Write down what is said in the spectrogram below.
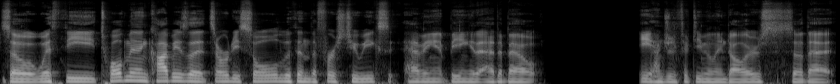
So with the 12 million copies that it's already sold within the first 2 weeks having it being at about 850 million dollars, so that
